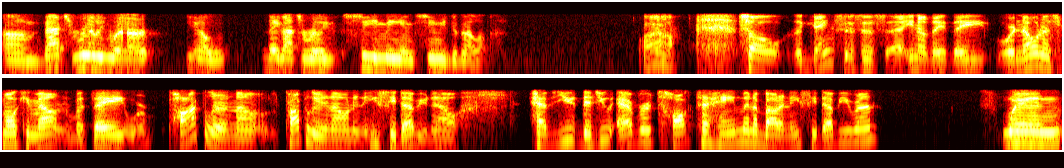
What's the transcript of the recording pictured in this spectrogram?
um, that's really where you know they got to really see me and see me develop. Wow. So the Gangsters is, uh, you know, they they were known in Smoky Mountain, but they were popular known popularly known in ECW. Now, have you did you ever talk to Heyman about an ECW run? When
